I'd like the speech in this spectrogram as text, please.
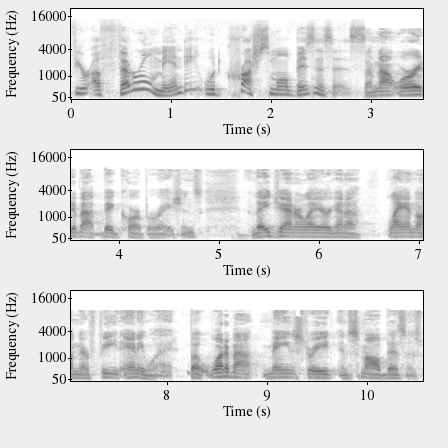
fear a federal mandate would crush small businesses. I'm not worried about big corporations. They generally are going to land on their feet anyway. But what about Main Street and small business?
